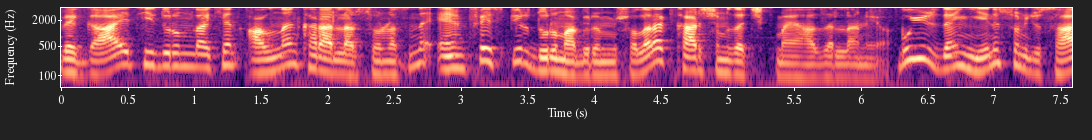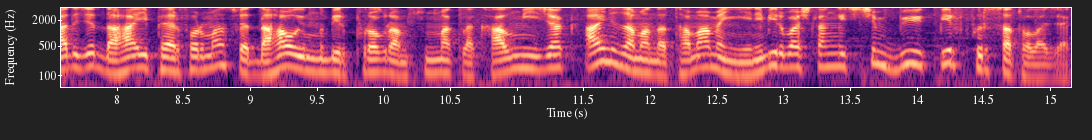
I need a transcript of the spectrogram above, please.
Ve gayet iyi durumdayken alınan kararlar sonrasında enfes bir duruma bürünmüş olarak karşımıza çıkmaya hazırlanıyor. Bu yüzden yeni sunucu sadece daha iyi performans ve daha uyumlu bir program sunmakla kalmayacak, aynı zamanda tamamen yeni bir başlangıç için büyük bir fırsat olacak.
